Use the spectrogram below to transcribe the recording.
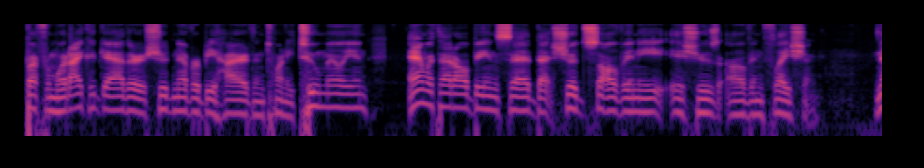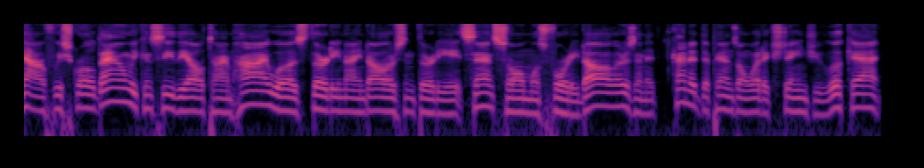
But from what I could gather, it should never be higher than 22 million. And with that all being said, that should solve any issues of inflation. Now, if we scroll down, we can see the all-time high was $39.38, so almost $40, and it kind of depends on what exchange you look at.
